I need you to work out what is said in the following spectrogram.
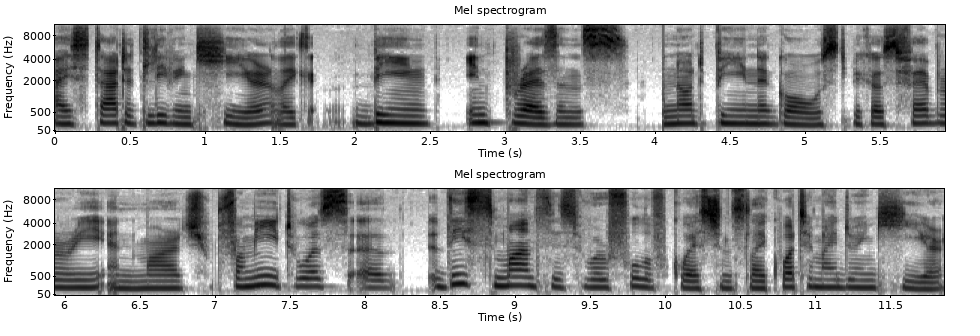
I started living here, like being in presence, not being a ghost, because February and March, for me, it was, uh, these months were full of questions, like, what am I doing here?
